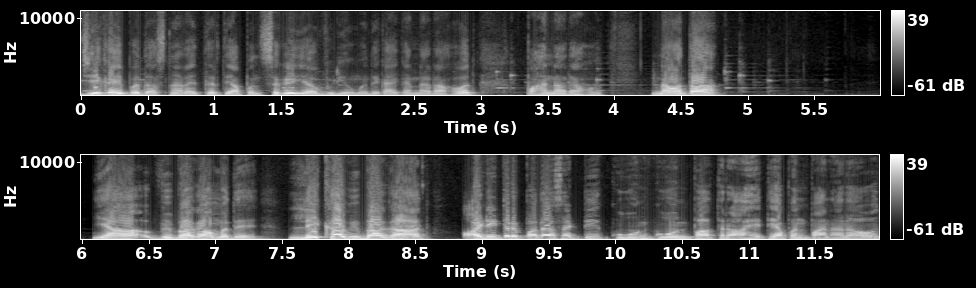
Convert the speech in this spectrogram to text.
जे काही पद असणार आहेत तर ते आपण सगळे या व्हिडिओमध्ये काय करणार आहोत पाहणार आहोत. ना आता या विभागामध्ये लेखा विभागात ऑडिटर पदासाठी कोण कोण पात्र आहे ते आपण पाहणार आहोत.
